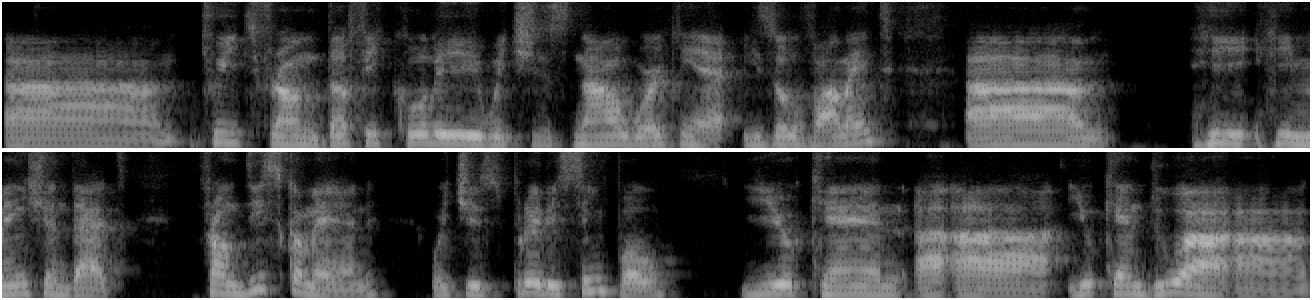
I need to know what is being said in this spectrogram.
um, tweet from Duffie Cooley which is now working at isovalent um, he he mentioned that from this command which is pretty simple you can uh, uh you can do a, a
